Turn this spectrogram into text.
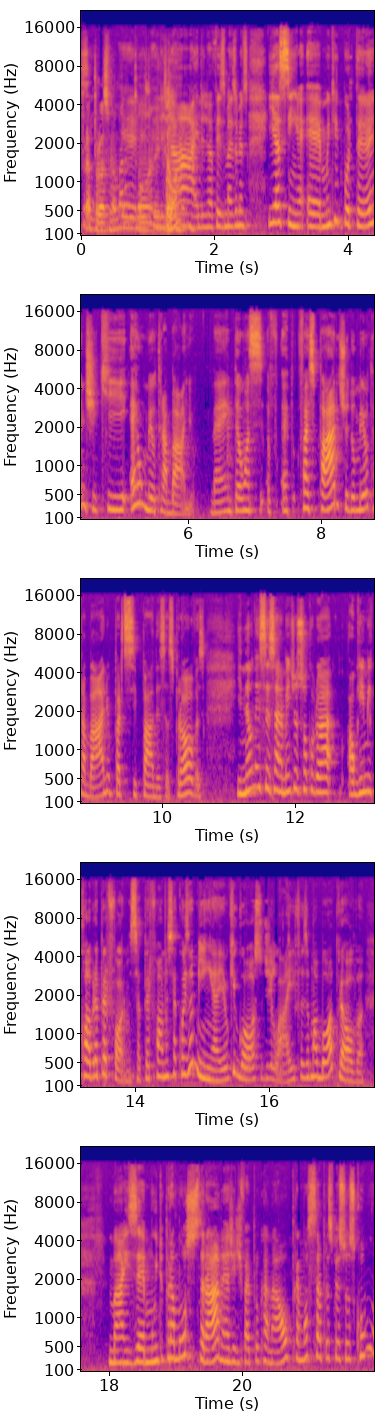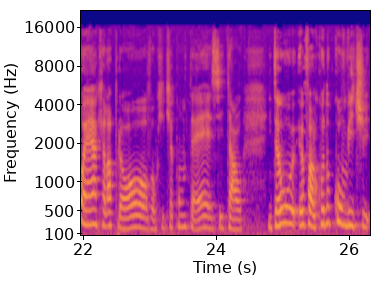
para a próxima maratona. Ele, ele Então, já, ele já fez mais ou menos. E assim, é, é muito importante que é o meu trabalho, né? Então, é- faz parte do meu trabalho participar dessas provas. E não necessariamente eu sou cobrar, alguém me cobra performance. A performance é coisa minha, eu que gosto de ir lá e fazer uma boa prova. Mas é muito para mostrar, né? A gente vai para o canal para mostrar para as pessoas como é aquela prova, o que, que acontece e tal. Então eu falo, quando o convite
